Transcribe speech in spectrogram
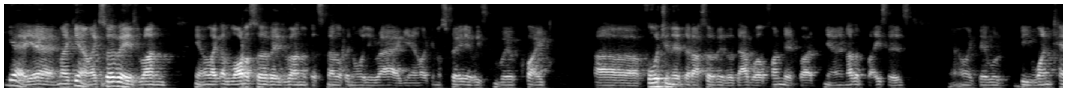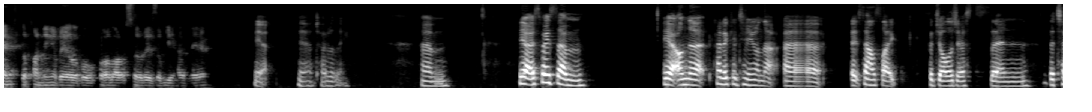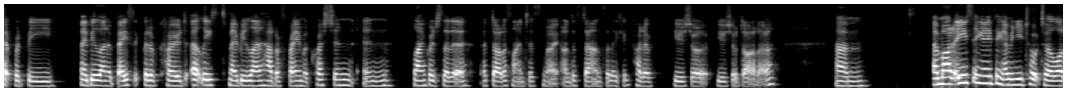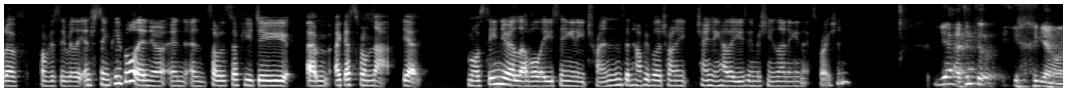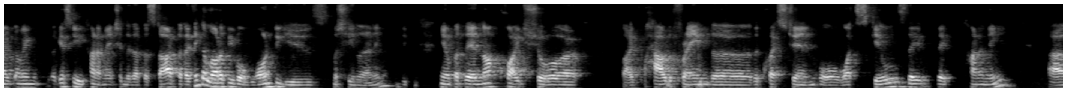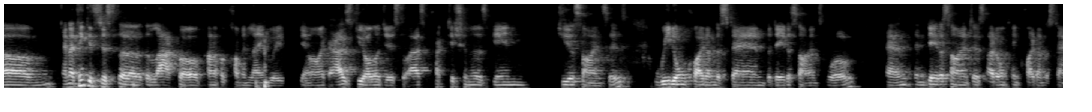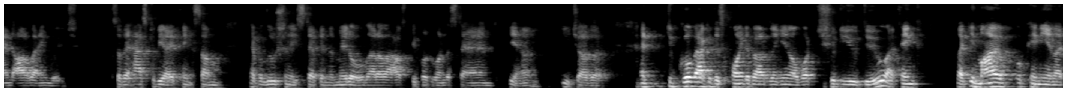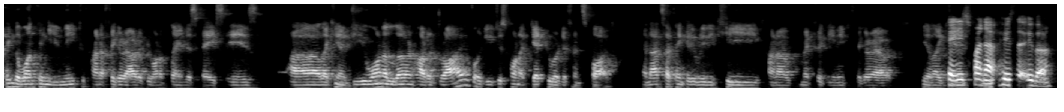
Yeah, yeah, and like you know, like surveys run, you know, like a lot of surveys run with the smell of an oily rag. You know, like in Australia, we we're quite uh, fortunate that our surveys are that well funded, but you know, in other places, you know, like there would be one tenth the funding available for a lot of surveys that we have there. Yeah, yeah, totally. Um, yeah, I suppose um yeah, on the kind of continuing on that, uh it sounds like for geologists then the tip would be maybe learn a basic bit of code, at least maybe learn how to frame a question in language that a, a data scientist might understand so they can kind of use your use your data. Um, Ahmad, are you seeing anything? I mean, you talk to a lot of obviously really interesting people in your and and some of the stuff you do. Um, I guess from that, yeah, more senior level, are you seeing any trends in how people are trying to changing how they're using machine learning in exploration? Yeah, I think, uh, you know, I, I, mean, I guess you kind of mentioned it at the start that I think a lot of people want to use machine learning, you know, but they're not quite sure like how to frame the, the question or what skills they, they kind of need. Um, and I think it's just the, the lack of kind of a common language, you know, like as geologists or as practitioners in geosciences, we don't quite understand the data science world. And, and data scientists, I don't think quite understand our language. So there has to be, I think, some evolutionary step in the middle that allows people to understand, you know, each other. And to go back to this point about like, you know, what should you do? I think, like in my opinion, I think the one thing you need to kind of figure out if you want to play in this space is, uh, like, you know, do you want to learn how to drive or do you just want to get to a different spot? and that's I think a really key kind of metric you need to figure out. You know, like you need to find out who's the Uber.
